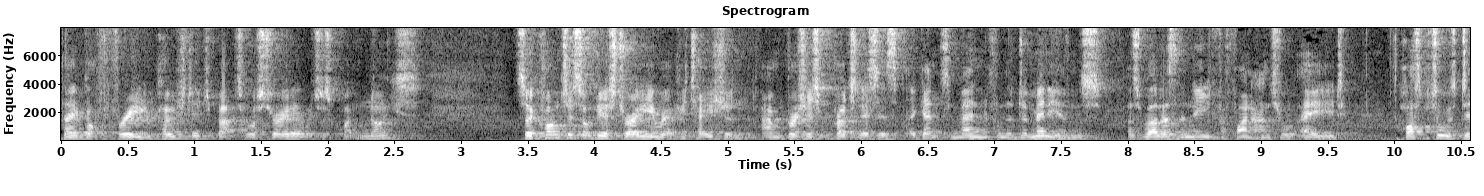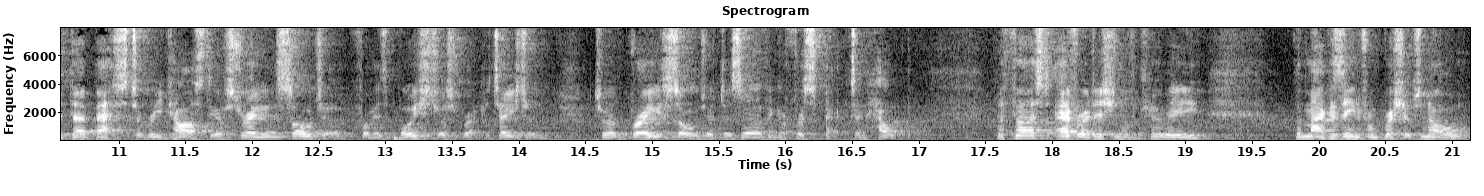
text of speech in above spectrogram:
they got free postage back to Australia, which was quite nice. So, conscious of the Australian reputation and British prejudices against men from the Dominions, as well as the need for financial aid, hospitals did their best to recast the Australian soldier from his boisterous reputation to a brave soldier deserving of respect and help. The first ever edition of Cooee, the magazine from Bishop's Knoll,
